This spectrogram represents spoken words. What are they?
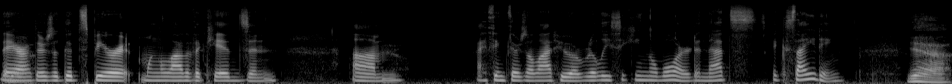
They yeah. are. There's a good spirit among a lot of the kids, and um, I think there's a lot who are really seeking the Lord, and that's exciting. Yeah.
